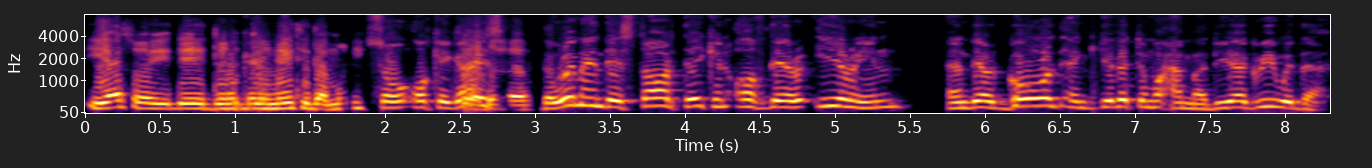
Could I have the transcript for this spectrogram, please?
Yeah, so they do- Okay. donated the money. So, okay, guys, the- the women they start taking off their earring and their gold and give it to Muhammad. Do you agree with that?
